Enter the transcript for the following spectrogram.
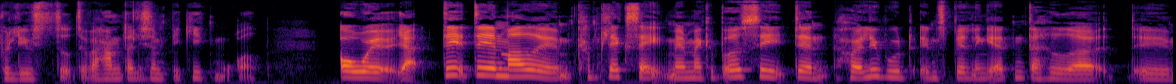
på livstid. Det var ham, der ligesom begik mordet. Og øh, ja, det, det er en meget øh, kompleks sag, men man kan både se den Hollywood-indspilning af den, der hedder øh,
